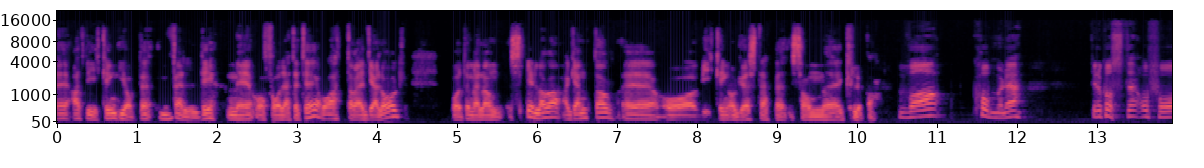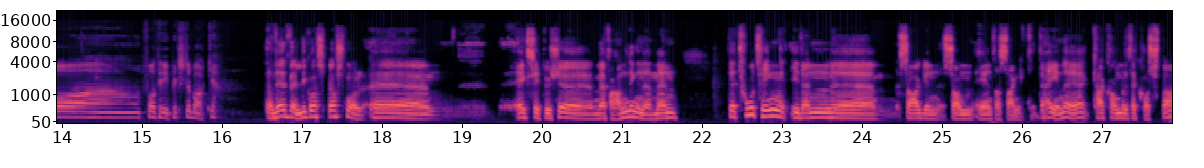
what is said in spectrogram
at Viking jobber veldig med å få dette til, og at det er dialog både mellom spillere, agenter eh, og Viking og Gøsteppe som eh, klubber. Hva kommer det til å koste å få, få Tripic tilbake? Ja, Det er et veldig godt spørsmål. Eh, Jeg sitter jo ikke med forhandlingene, men det er to ting i den eh, saken som er interessant. Det ene er hva kommer det til å koste.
